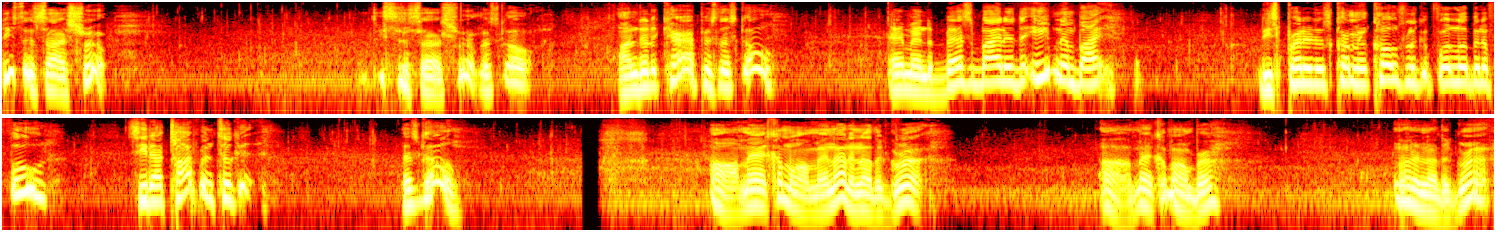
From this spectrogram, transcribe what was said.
Decent sized shrimp. Decent sized shrimp. Let's go. Under the carapace. Let's go. Hey man, the best bite of the evening bite. These predators coming close looking for a little bit of food. See that tarpon took it. Let's go. Oh man, come on man, not another grunt. Oh man, come on bro. Not another grunt.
